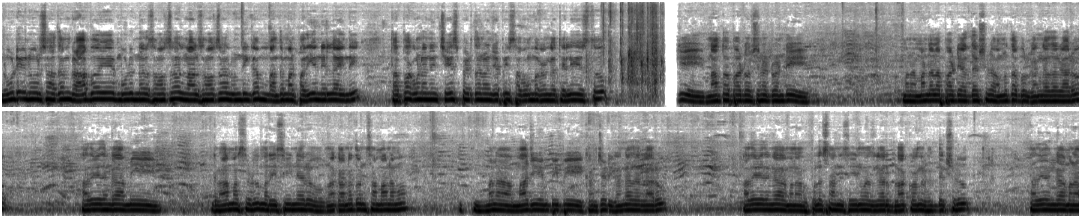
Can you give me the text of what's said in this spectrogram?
నూటికి నూరు శాతం రాబోయే మూడున్నర సంవత్సరాలు నాలుగు సంవత్సరాలు ఉంది ఇంకా అంత మన పదిహేను నెలలు అయింది. తప్పకుండా నేను చేసి పెడతానని చెప్పి సభముఖంగా తెలియజేస్తూ నాతో పాటు వచ్చినటువంటి మన మండల పార్టీ అధ్యక్షుడు అమృతాపూర్ గంగాధర్ గారు అదేవిధంగా మీ గ్రామస్తుడు మరి సీనియరు నాకు అన్నతో సమానము మన మాజీ ఎంపీపీ కంచెడి గంగాధర్ గారు అదేవిధంగా మన పులసాని శ్రీనివాస్ గారు బ్లాక్ కాంగ్రెస్ అధ్యక్షుడు అదేవిధంగా మన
